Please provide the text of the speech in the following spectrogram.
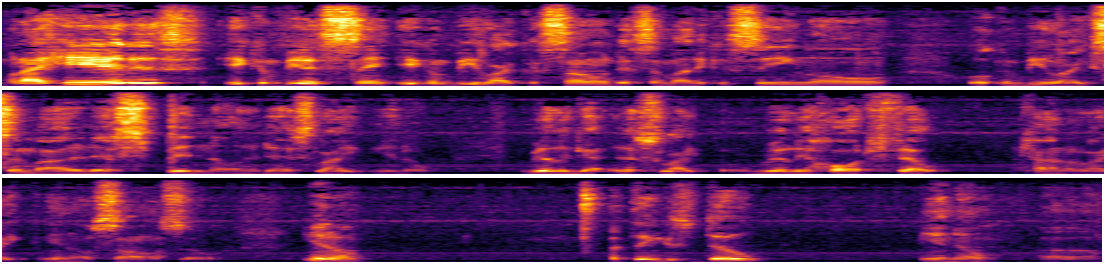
when I hear this, it can be a sing, it can be like a song that somebody can sing on, or it can be like somebody that's spitting on it. That's like you know, really got that's like really heartfelt kind of like you know song. So, you know, I think it's dope. You know, um,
